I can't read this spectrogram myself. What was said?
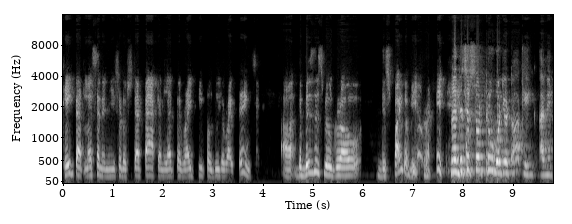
take that lesson and you sort of step back and let the right people do the right things, uh, the business will grow despite of you, right? No, this is so true. What you're talking. I mean,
